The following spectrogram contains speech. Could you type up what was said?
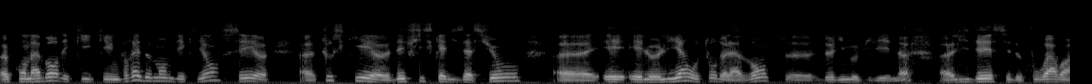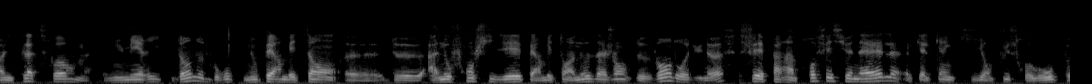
euh, qu'on aborde et qui, est une vraie demande des clients, c'est tout ce qui est défiscalisation et, et, le lien autour de la vente de l'immobilier neuf. L'idée, c'est de pouvoir avoir une plateforme numérique dans notre groupe, nous permettant de, à nos franchisés, permettant à nos agences de vendre du neuf, fait par un professionnel, quelqu'un qui en plus regroupe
